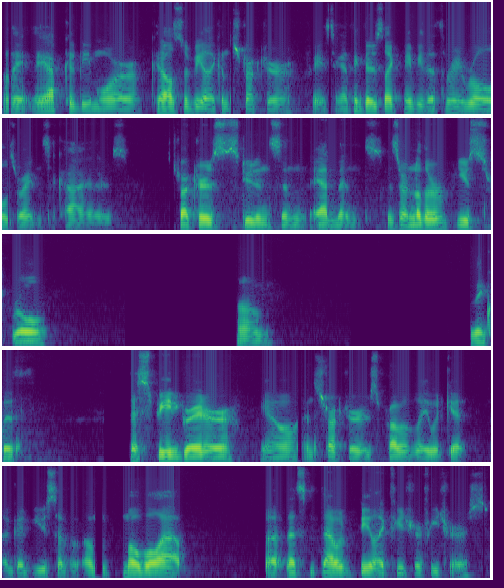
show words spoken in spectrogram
Well, the, the app could be more, could also be like instructor facing. I think there's like maybe the three roles, right, in Sakai. There's instructors, students, and admins. Is there another use role? Um, I think with the speed grader, you know, instructors probably would get a good use of a, a mobile app, but that's that would be like future features.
